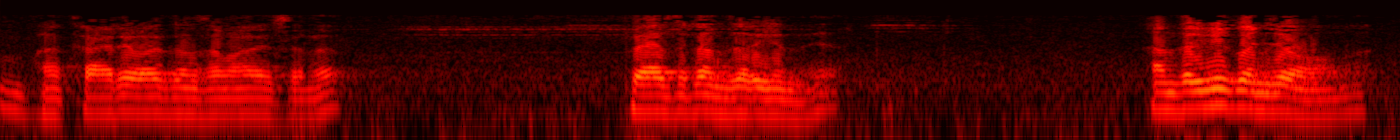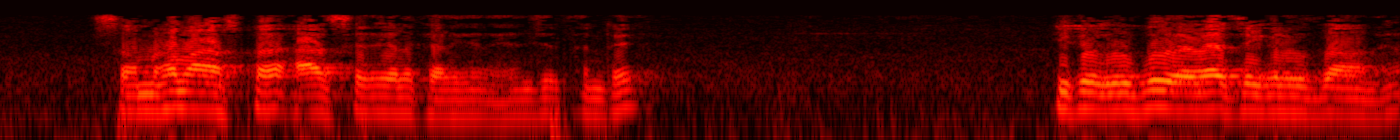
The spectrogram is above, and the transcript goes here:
మా కార్యవర్గం సమావేశంలో పేర్చడం జరిగింది. అందరికీ కొంచెం సంభ్రమాస్ప ఆశ్చర్యాలు కలిగినాయి ఏం చెప్తుంటే ఇక గురుపు ఎలా చేయగలుగుతామని.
